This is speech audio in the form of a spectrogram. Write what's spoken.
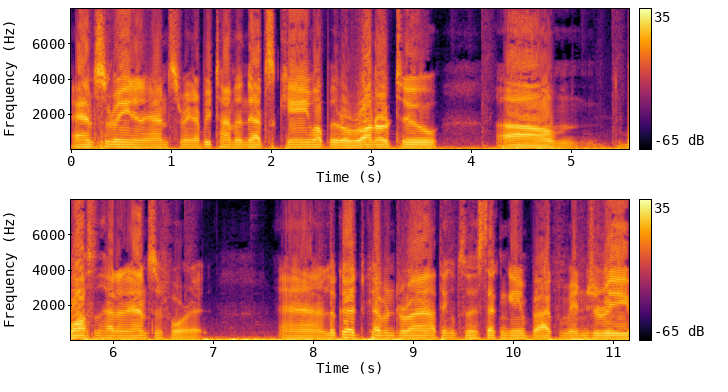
answering and answering every time the Nets came up with a run or two. Um, Boston had an answer for it. And look at Kevin Durant. I think it's his second game back from injury.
